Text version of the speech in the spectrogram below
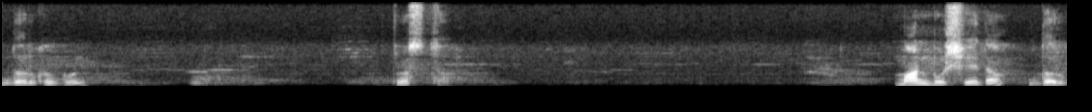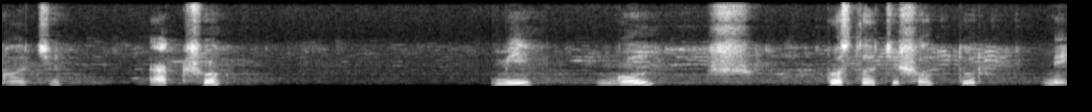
দৈর্ঘ্য গুণ প্রস্থ। মান বসিয়ে দাও, দৈর্ঘ্য হচ্ছে একশো মি গুণ প্রস্থ হচ্ছে সত্তর মি।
